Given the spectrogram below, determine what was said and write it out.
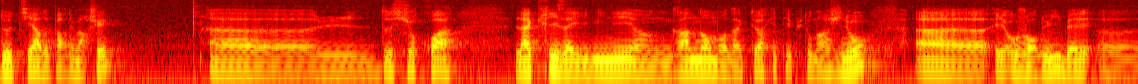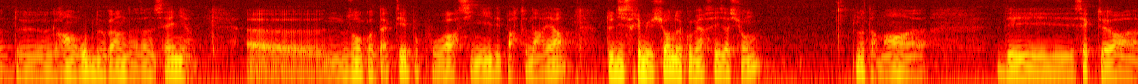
deux tiers de part du marché. Euh, de surcroît, la crise a éliminé un grand nombre d'acteurs qui étaient plutôt marginaux. et aujourd'hui, ben, de grands groupes, de grandes enseignes nous ont contactés pour pouvoir signer des partenariats de distribution, de commercialisation, notamment euh, des secteurs euh,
